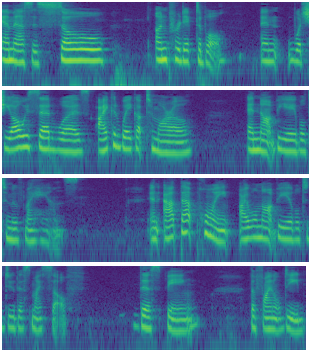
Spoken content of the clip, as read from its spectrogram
MS is so unpredictable. And what she always said was, I could wake up tomorrow and not be able to move my hands. And at that point, I will not be able to do this myself. This being the final deed.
